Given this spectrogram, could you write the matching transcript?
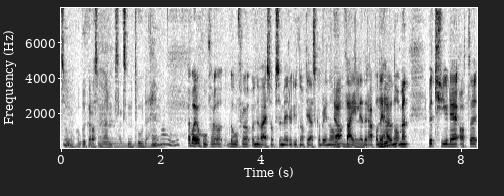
Som, og bruker det som en slags metode. Det er bare behov for, å, behov for å underveis oppsummere uten at jeg skal bli noen Ja. veileder her på det her og nå. Men betyr det at eh,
